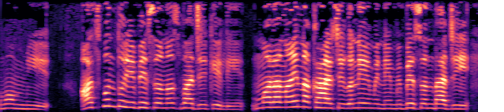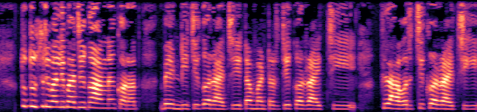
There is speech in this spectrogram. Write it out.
मम्मी आज पण तू बेसनच भाजी केली. मला नाही ना खायची ग नेहमी नेहमी बेसन भाजी. तू दुसरी वाली भाजी का नाही करत? भेंडीची करायची टमाटरची करायची फ्लावरची करायची.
